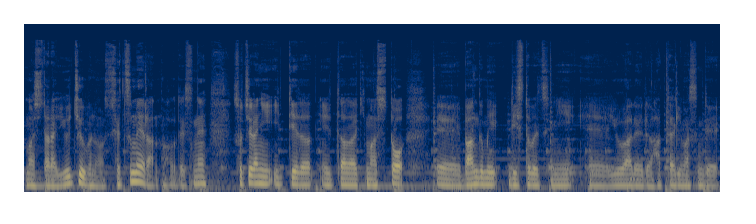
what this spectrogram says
ましたら YouTube の説明欄の方ですね。そちらに行っていただきますと、えー、番組リスト別に、えー、URL 貼ってありますんで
